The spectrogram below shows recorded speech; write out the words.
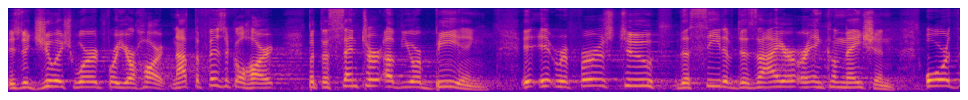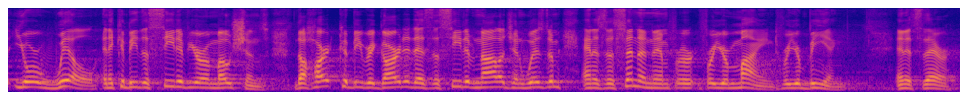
is the Jewish word for your heart, not the physical heart, but the center of your being. It, it, refers to the seat of desire or inclination, or your will, and it could be the seat of your emotions. The heart could be regarded as the seat of knowledge and wisdom and as a synonym for, for your mind, for your being, and it's there.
